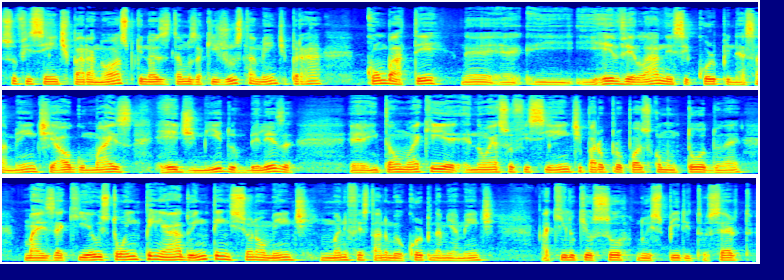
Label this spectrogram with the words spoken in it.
suficiente para nós, porque nós estamos aqui justamente para combater né, é, e, e, revelar nesse corpo e nessa mente algo mais redimido, beleza? É, então não é que não é suficiente para o propósito como um todo, né? Mas é que eu estou empenhado intencionalmente em manifestar no meu corpo e na minha mente aquilo que eu sou no espírito, certo?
